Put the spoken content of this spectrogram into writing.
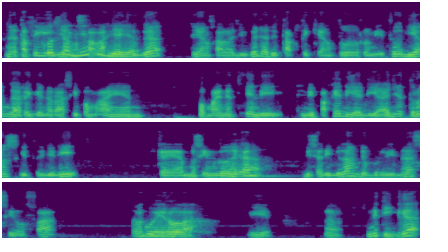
Nggak, tapi yang gitu salahnya dia ya. juga, yang salah juga dari taktik yang turun itu dia nggak regenerasi pemain. Pemainnya tuh yang, di, yang dipakai dia dia aja terus gitu. Jadi kayak mesin golnya Iya. kan bisa dibilang De Bruyne, Silva, Aguero Aguero. lah. Iya. Nah ini tiga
